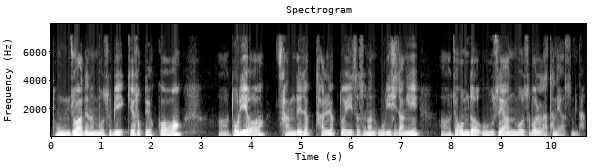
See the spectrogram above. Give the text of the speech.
동조화되는 모습이 계속되었고 어, 도리어 상대적 탄력도에 있어서는 우리 시장이 어, 조금 더 우세한 모습을 나타내었습니다.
